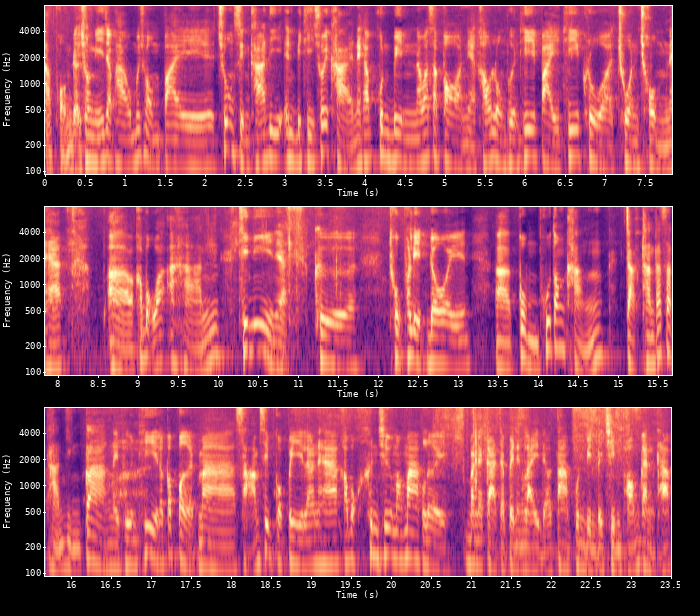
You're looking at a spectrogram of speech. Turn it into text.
ครับผมเดี๋ยวช่วงนี้จะพาคุณผู้ชมไปช่วงสินค้าดี NBT ช่วยขายนะครับ คุณบินนวัสกรเนี่ยเขาลงพื้นที่ไปที่ครัวชวนชมนะฮะเขาบอกว่าอาหารที่นี่เนี่ยคือถูกผลิตโดยกลุ่มผู้ต้องขังจากทันทสถานหญิงกลางในพื้นที่แล้วก็เปิดมา 30 กว่าปีแล้วนะฮะเขาบอกขึ้นชื่อมาก ๆ เลย บรรยากาศจะเป็นอย่างไร เดี๋ยวตามคุณบินไปชิมพร้อมกันครับ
